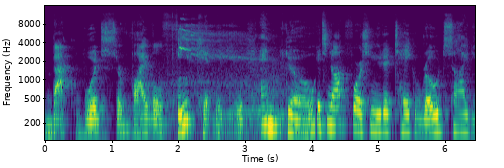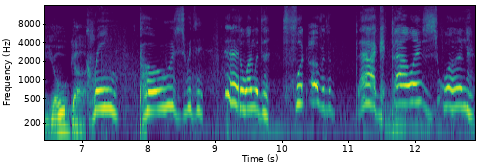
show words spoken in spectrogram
backwoods survival food kit with you. And no, it's not forcing you to take roadside yoga. Green pose with the, the one with the foot over the back balance one.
